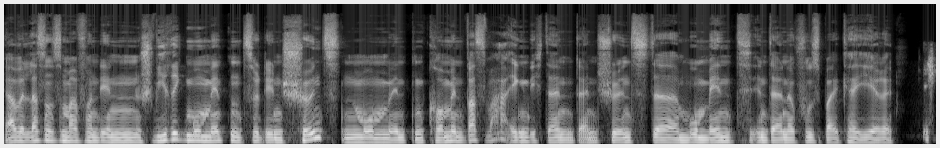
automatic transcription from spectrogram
Ja, aber lass uns mal von den schwierigen Momenten zu den schönsten Momenten kommen. Was war eigentlich dein, dein schönster Moment in deiner Fußballkarriere? ich,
